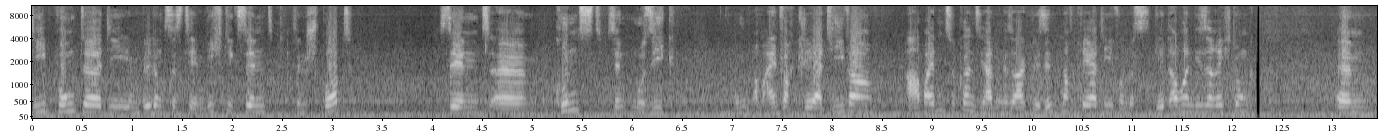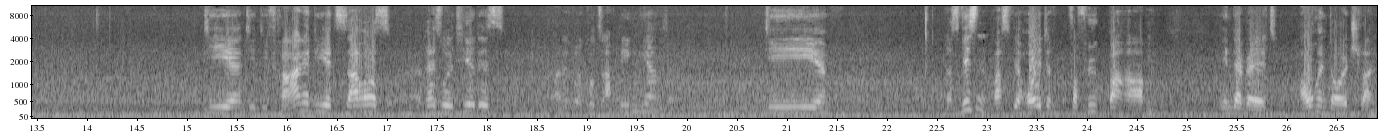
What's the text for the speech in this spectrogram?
die Punkte, die im Bildungssystem wichtig sind, sind Sport, sind ähm, Kunst, sind Musik, um, um einfach kreativer arbeiten zu können. Sie hatten gesagt, wir sind noch kreativ und das geht auch in diese Richtung. Ähm, die, die, die Frage, die jetzt daraus resultiert ist, warte mal kurz abbiegen hier, die, das Wissen, was wir heute verfügbar haben in der Welt, auch in Deutschland,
